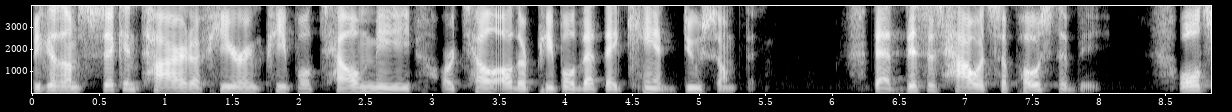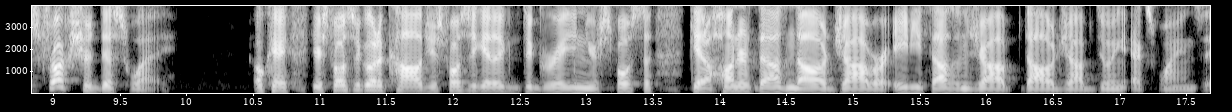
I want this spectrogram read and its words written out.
because I'm sick and tired of hearing people tell me or tell other people that they can't do something, that this is how it's supposed to be. Well, it's structured this way. Okay, you're supposed to go to college, you're supposed to get a degree, and you're supposed to get a hundred thousand dollar job or eighty thousand job dollar job doing X, Y, and Z.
